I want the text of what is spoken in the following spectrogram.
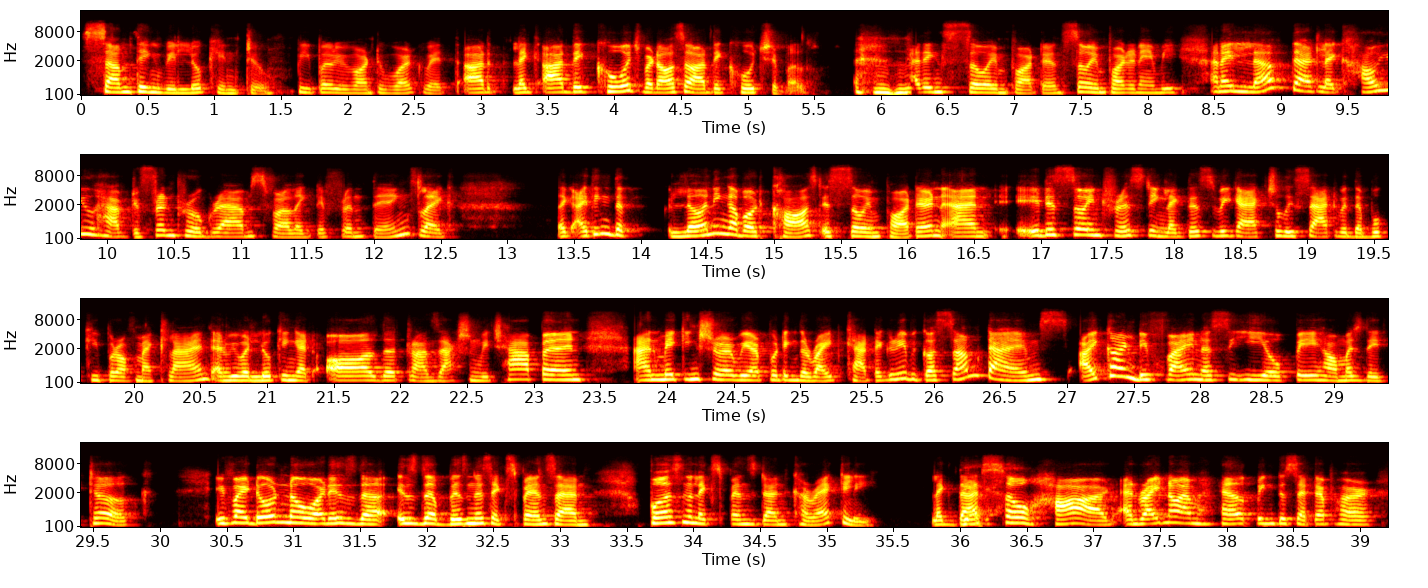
something we look into people we want to work with are like are they coach but also are they coachable mm-hmm. i think so important so important amy and i love that like how you have different programs for like different things like like i think the learning about cost is so important and it is so interesting. Like this week i actually sat with the bookkeeper of my client and we were looking at all the transaction which happened and making sure we are putting the right category because sometimes i can't define a ceo pay how much they took if i don't know what is the is the business expense and personal expense done correctly. Like that's yes. so hard. And right now i'm helping to set up her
